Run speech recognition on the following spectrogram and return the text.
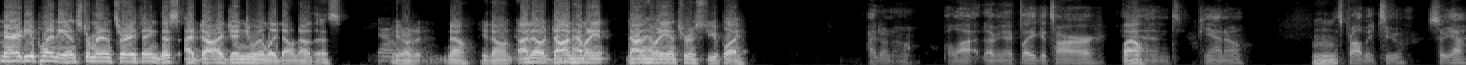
Mary, do you play any instruments or anything? This I don't. I genuinely don't know this. No. You don't. No, you don't. I know Don. How many Don? How many instruments do you play? I don't know. a lot. I mean, I play guitar wow. and piano. Mm-hmm. That's probably two. So yeah,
